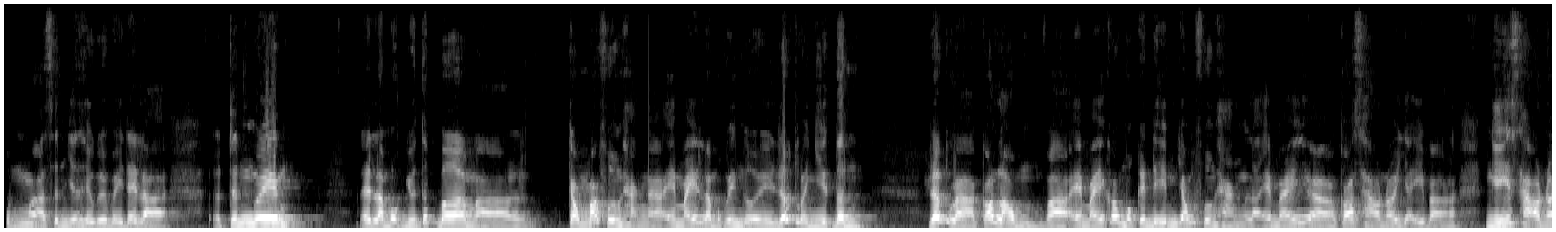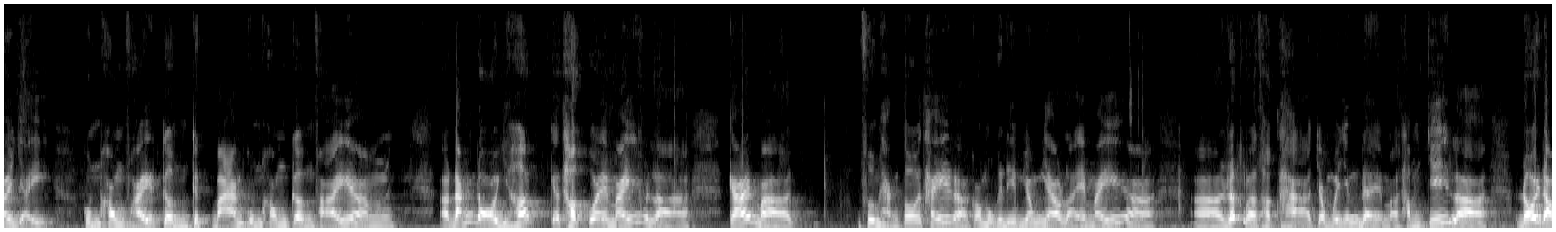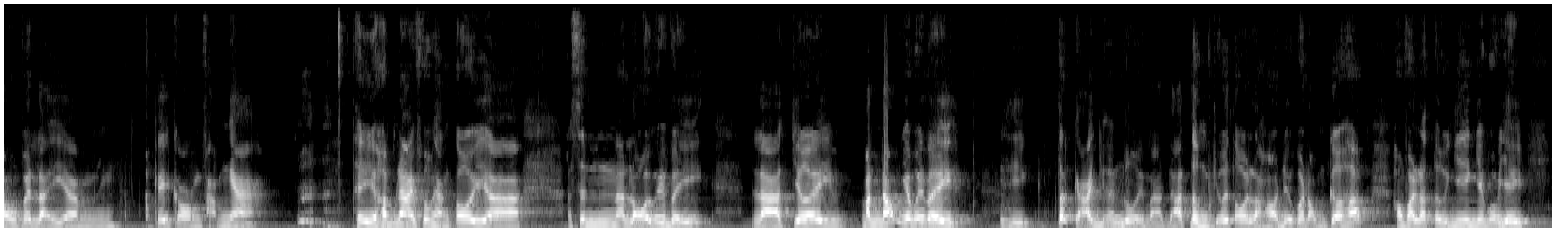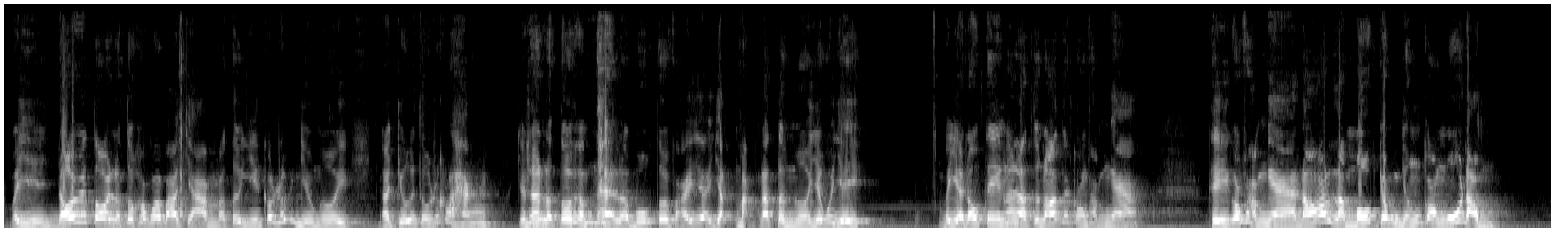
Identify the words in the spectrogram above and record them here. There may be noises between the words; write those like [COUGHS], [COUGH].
cũng à, xin giới thiệu quý vị, đây là à, Trinh Nguyên. Đây là một youtuber mà trong mắt Phương Hằng em ấy là một cái người rất là nhiệt tình, rất là có lòng và em ấy có một cái điểm giống Phương Hằng là em ấy à, có sao nói vậy và nghĩ sao nói vậy. Cũng không phải cần kịch bản, cũng không cần phải đắn đo gì hết. Cái thật của em ấy là cái mà Phương Hằng tôi thấy là có một cái điểm giống nhau là em ấy à, rất là thật thà trong cái vấn đề mà thậm chí là đối đầu với lại um, cái con phạm ngà. Thì hôm nay phương hằng tôi uh, xin lỗi quý vị là chơi banh nóc nha quý vị. Thì tất cả những người mà đã từng chửi tôi là họ đều có động cơ hết không phải là tự nhiên nha quý vị. Bởi vì đối với tôi là tôi không có va chạm mà tự nhiên có rất nhiều người à, chửi tôi rất là hăng. Cho nên là tôi hôm nay là buộc tôi phải à, dập mặt ra từng người nha quý vị bây giờ đầu tiên đó là tôi nói tới con phạm ngà. Thì con phạm ngà nó là một trong những con múa đồng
